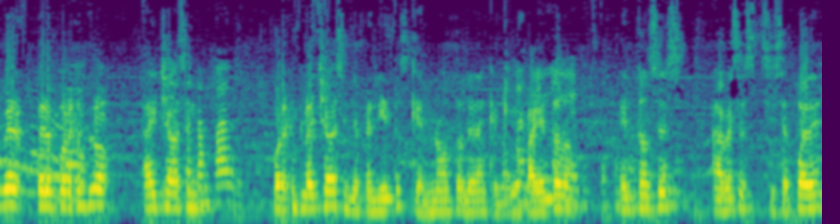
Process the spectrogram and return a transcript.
pero, la, pero, la, por la. ejemplo, hay no chavas, está in- tan padre. por ejemplo, hay chavas independientes que no toleran que el novio A pague no todo. Entonces, a veces, si se puede,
